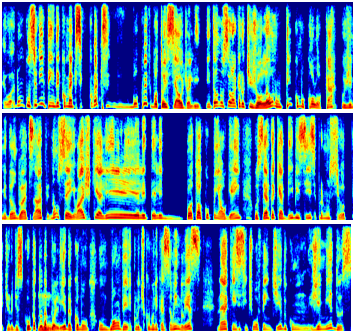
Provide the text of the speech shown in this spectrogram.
eu não consigo entender como é que se, como é que se, como é que botou esse áudio ali. Então no celular que era o tijolão, não tem como colocar o gemidão do WhatsApp. Não sei, eu acho que ali ele, ele botou a culpa em alguém. O certo é que a BBC se pronunciou pedindo desculpa, toda Hum. polida como um bom veículo de comunicação inglês, né? Quem se sentiu ofendido com gemidos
